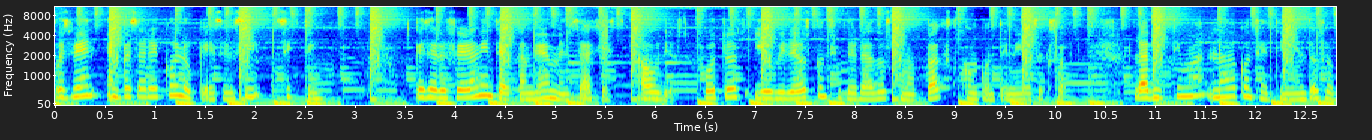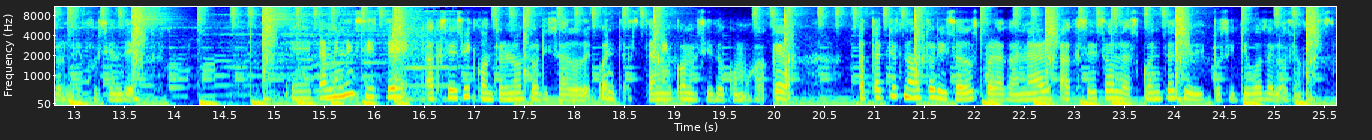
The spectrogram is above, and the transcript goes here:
Pues bien, empezaré con lo que es el sexting, que se refiere al intercambio de mensajes, audios, fotos y o videos considerados como packs con contenido sexual. La víctima no da consentimiento sobre la difusión de estos. Eh, también existe acceso y control no autorizado de cuentas, también conocido como hackeo. Ataques no autorizados para ganar acceso a las cuentas y dispositivos de los demás.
